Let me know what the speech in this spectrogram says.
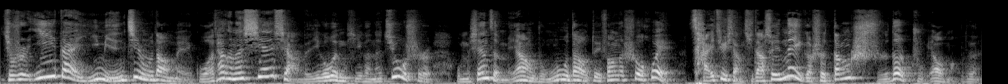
就是一代移民进入到美国，他可能先想的一个问题，可能就是我们先怎么样融入到对方的社会，才去想其他，所以那个是当时的主要矛盾。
